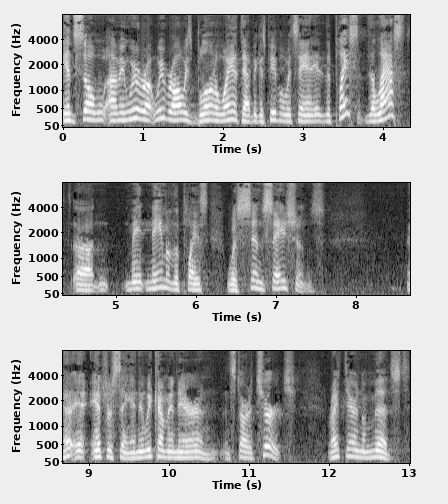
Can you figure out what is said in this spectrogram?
and so, I mean, we were, we were always blown away at that because people would say, the place, the last uh, name of the place was Sensations. Uh, interesting. And then we come in there and, and start a church right there in the midst.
